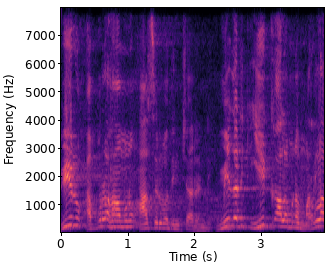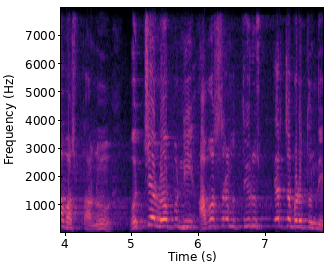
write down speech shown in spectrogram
వీరు అబ్రహామును ఆశీర్వదించారండి. మీదటికి ఈ కాలమున మరలా వస్తాను. వచ్చేలోపు నీ అవసరం తీరు తీర్చబడుతుంది.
